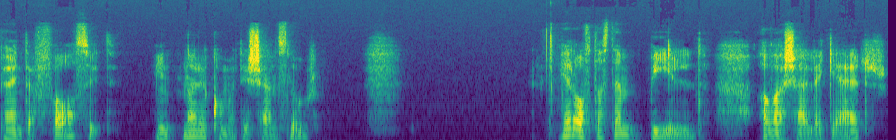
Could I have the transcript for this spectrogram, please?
Vi har inte facit, inte när det kommer till känslor. Vi har oftast en bild av vad kärlek är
